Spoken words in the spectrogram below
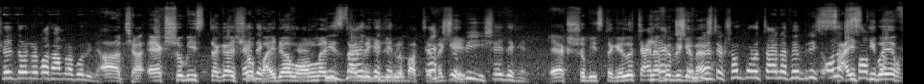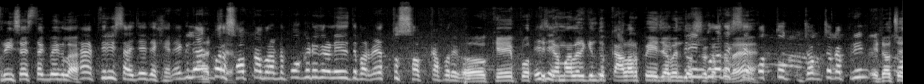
সেই ধরনের কথা আমরা বলি না। আচ্ছা একশো বিশ টাকায় সব ভাইরাল হ্যাঁ, অনলাইন স্টাইলে গেঞ্জিগুলো পাচ্ছেন নাকি? 120 এই দেখেন। একশো বিশ টাকা এগুলো চাইনা ফেব্রিকে না? 120 টাকা, সম্পূর্ণ চায়না ফেব্রিক অনেক সাইজ কি ফ্রি সাইজ থাকবে এগুলা? হ্যাঁ ফ্রি সাইজ এই দেখেন এগুলো একবার আচ্ছা। সফট কাপড় আপনি পকেটে করে নিয়ে যেতে পারবেন এত সফট কাপড় এগুলো। ওকে প্রত্যেকটা মালের কিন্তু কালার পেয়ে যাবেন দর্শক আপনারা, হ্যাঁ? কত জকজকা প্রিন্ট এটা হচ্ছে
